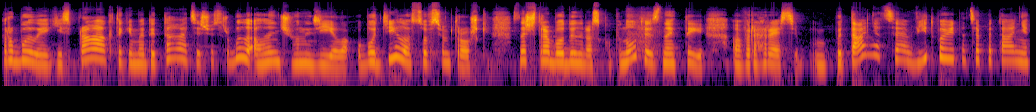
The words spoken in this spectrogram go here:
робили якісь практики, медитації, щось робили, але нічого не діяло. Або діяло зовсім трошки. Значить, треба один раз копнути, знайти в регресі питання, це відповідь на це питання,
